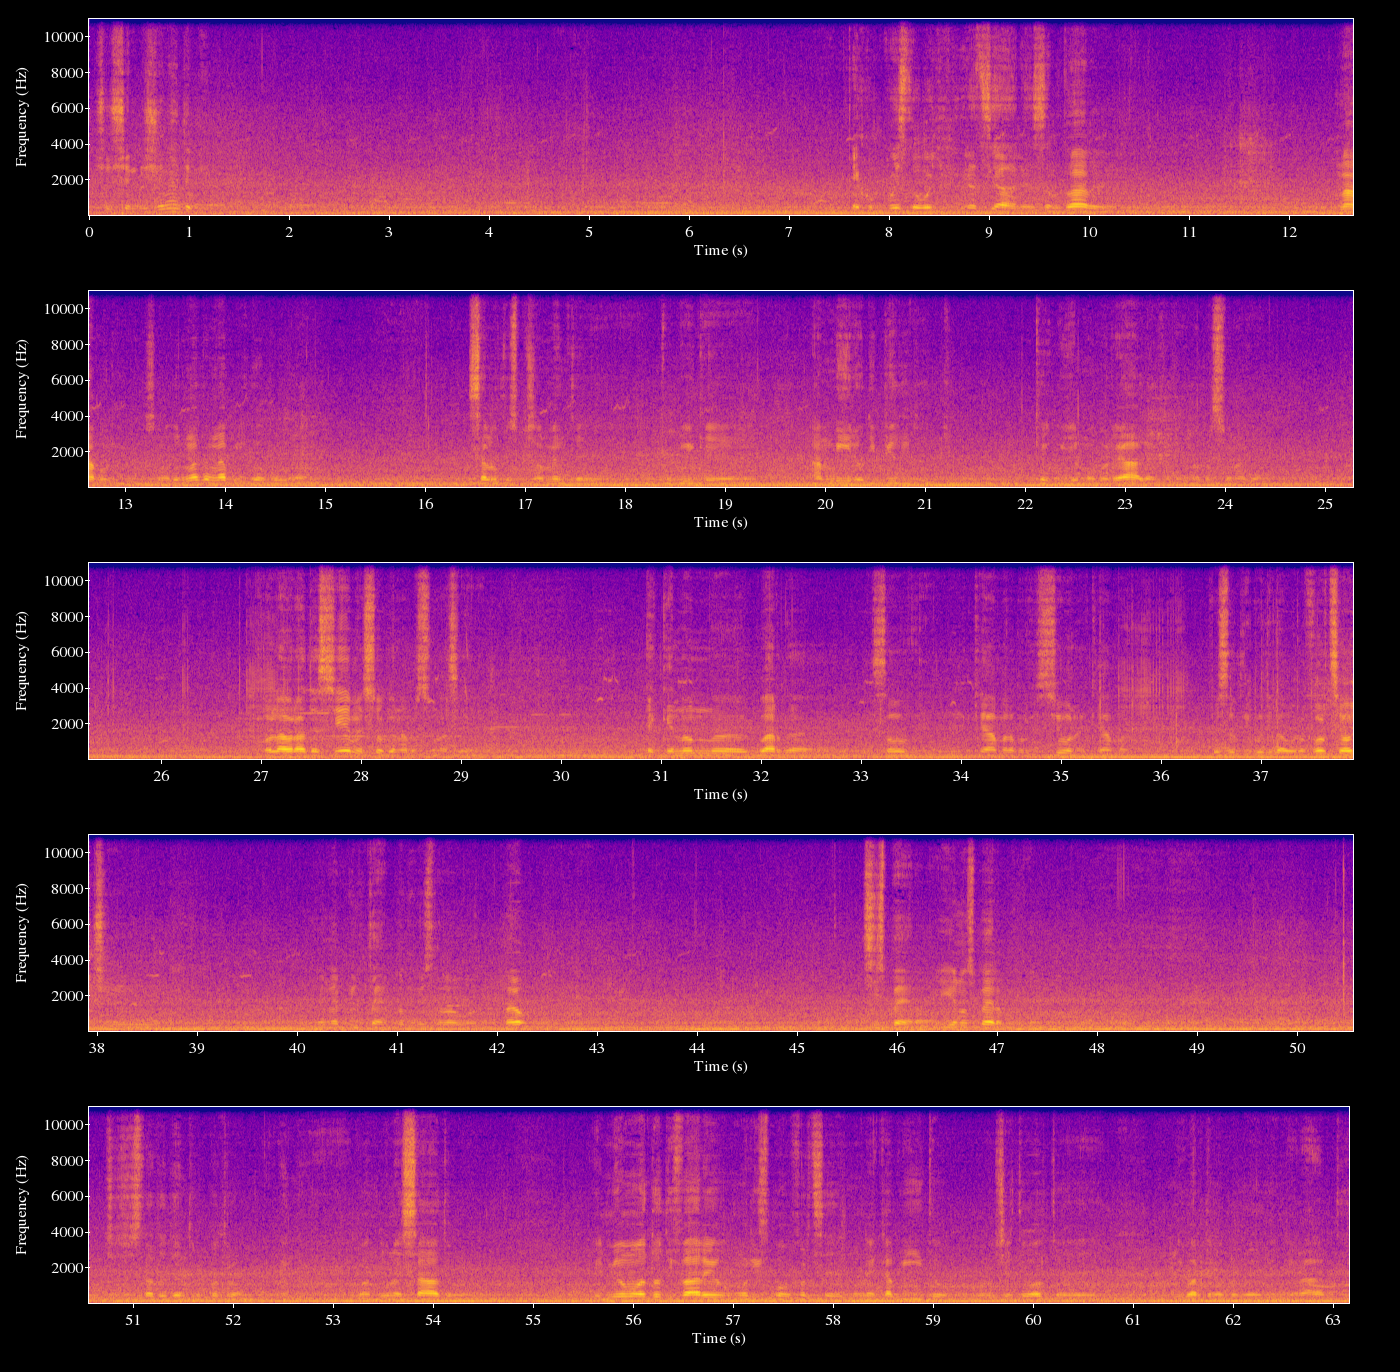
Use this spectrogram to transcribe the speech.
sono semplicemente primo. E con questo voglio ringraziare e salutare Napoli. Sono tornato a Napoli dopo un anno. Saluto specialmente colui che ammiro di più di tutti, che è Guglielmo Correale, una persona che ho lavorato assieme e so che è una persona seria e che non eh, guarda i soldi, che ama la professione, che ama questo tipo di lavoro. Forse oggi non è più il tempo di questo lavoro, però si spera, io non spero perché ci sono stato dentro un po' troppo, quindi quando uno è saturo il mio modo di fare umorismo forse non è capito, certe volte mi guardano come ignorante,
